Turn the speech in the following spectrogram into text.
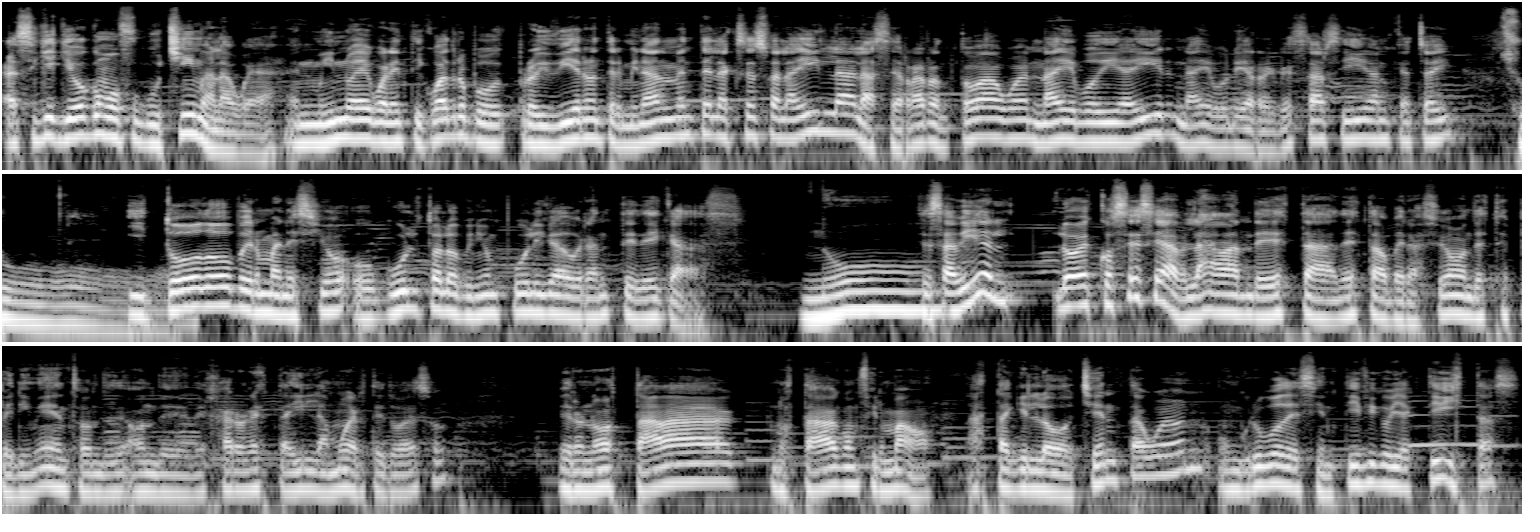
así que quedó como Fukushima la weá. En 1944 po- prohibieron terminantemente el acceso a la isla, la cerraron toda, weón. Nadie podía ir, nadie podía regresar si iban, ¿cachai? Chu. Y todo permaneció oculto a la opinión pública durante décadas. No. Se sabía, los escoceses hablaban de esta, de esta operación, de este experimento, donde, donde dejaron esta isla muerta y todo eso. Pero no estaba, no estaba confirmado. Hasta que en los 80, weón, un grupo de científicos y activistas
